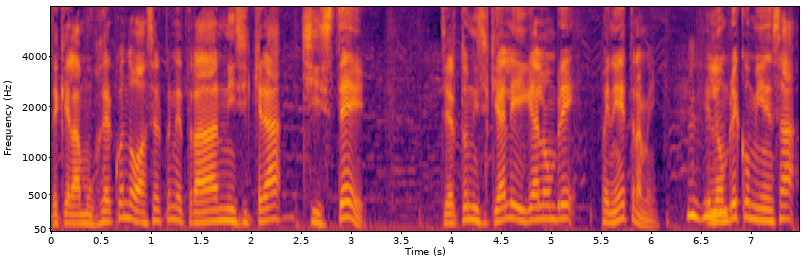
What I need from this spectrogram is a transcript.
de que la mujer cuando va a ser penetrada ni siquiera chistee, ¿cierto? Ni siquiera le diga al hombre, penétrame. El hombre comienza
